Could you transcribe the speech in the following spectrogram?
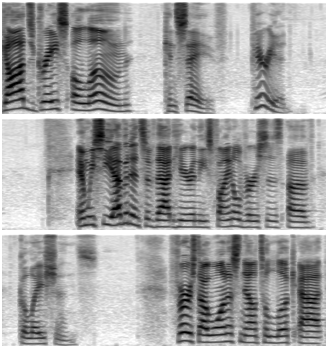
God's grace alone can save. Period. And we see evidence of that here in these final verses of Galatians. First, I want us now to look at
